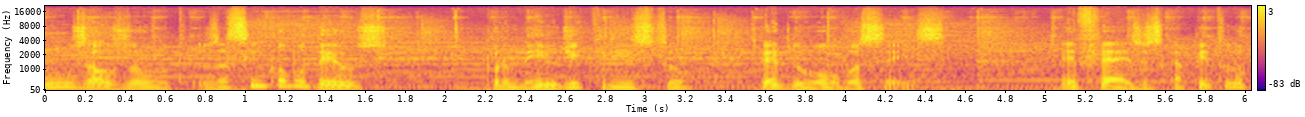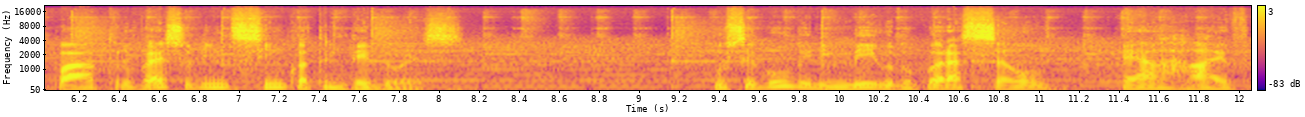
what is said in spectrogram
uns aos outros, assim como Deus, por meio de Cristo, perdoou vocês. Efésios capítulo 4, verso 25 a 32. O segundo inimigo do coração é a raiva.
